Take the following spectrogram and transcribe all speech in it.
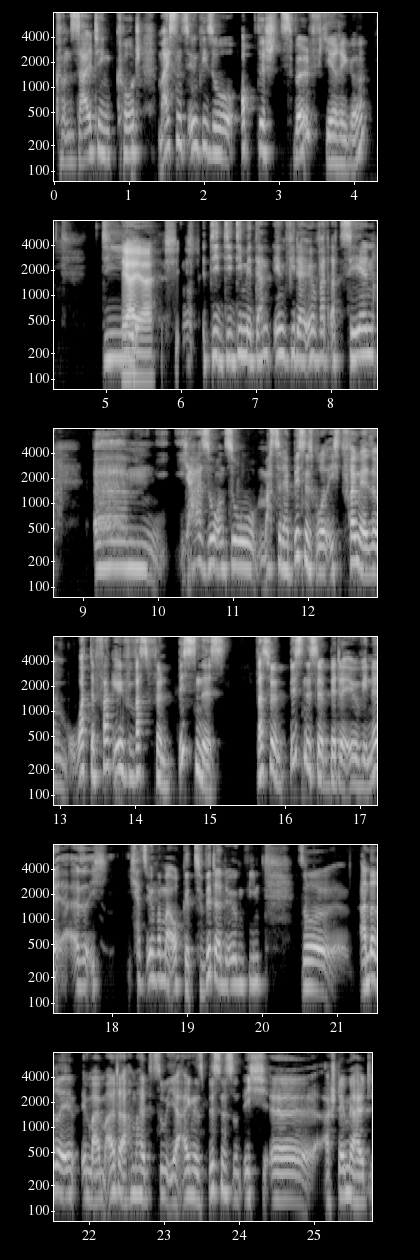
Consulting Coach, meistens irgendwie so optisch Zwölfjährige, die, ja, ja. die, die, die mir dann irgendwie da irgendwas erzählen, ähm, ja, so und so machst du dein Business groß. Ich frage mich, also, what the fuck, irgendwie, was für ein Business? Was für ein Business bitte irgendwie, ne? Also ich, ich hatte es irgendwann mal auch getwittert irgendwie. So, andere in meinem Alter haben halt so ihr eigenes Business und ich äh, erstelle mir halt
